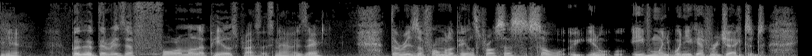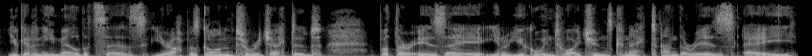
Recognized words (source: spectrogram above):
Yeah, but there is a formal appeals process now, is there? There is a formal appeals process. So, you know, even when, when you get rejected, you get an email that says your app has gone to rejected, but there is a, you know, you go into iTunes Connect and there is a,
